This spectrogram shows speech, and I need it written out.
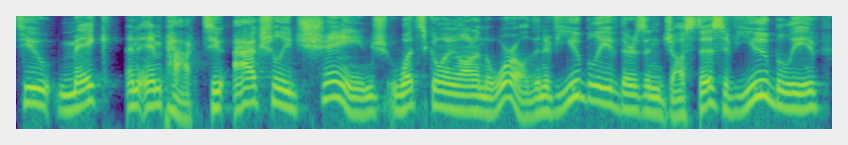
to make an impact, to actually change what's going on in the world. And if you believe there's injustice, if you believe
